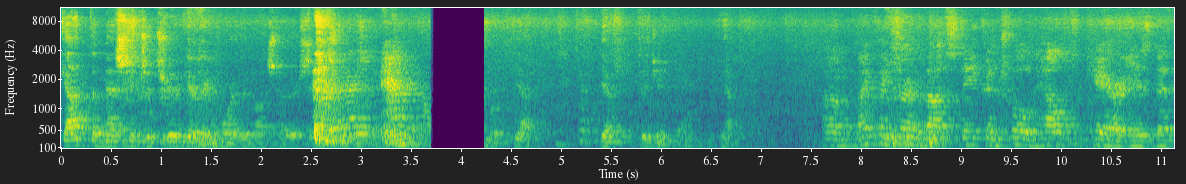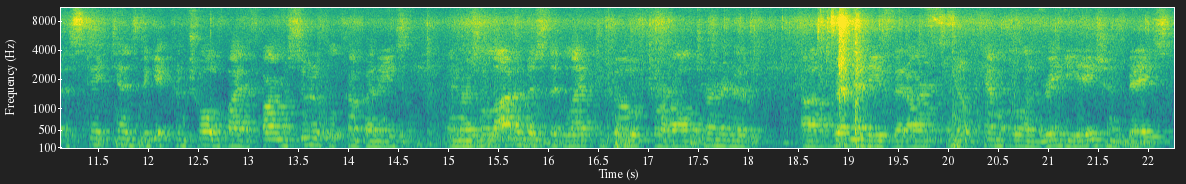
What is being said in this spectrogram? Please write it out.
got the message that you're giving more than most other states. Yeah, yeah, did you? Yeah. Um, My concern about state-controlled health care is that the state tends to get controlled by the pharmaceutical companies, and there's a lot of us that like to go for alternative uh, remedies that aren't, you know, chemical and radiation-based,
